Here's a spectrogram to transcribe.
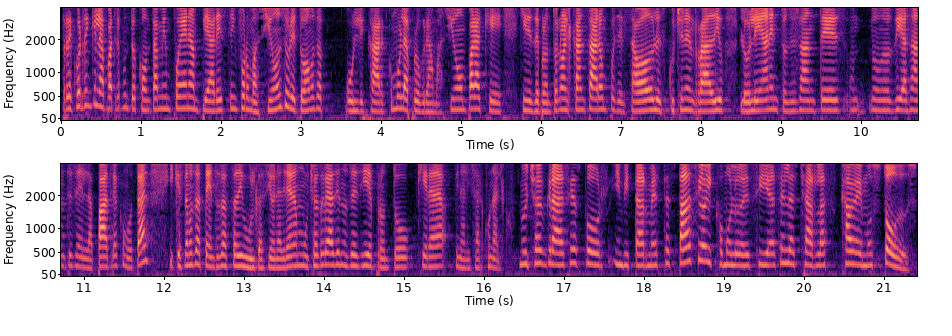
Recuerden que en lapatria.com también pueden ampliar esta información, sobre todo vamos a publicar como la programación para que quienes de pronto no alcanzaron, pues el sábado lo escuchen en radio, lo lean entonces antes, unos días antes en La Patria como tal, y que estemos atentos a esta divulgación. Adriana, muchas gracias. No sé si de pronto quiera finalizar con algo. Muchas gracias por invitarme a este espacio y como lo decías en las charlas, cabemos todos.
